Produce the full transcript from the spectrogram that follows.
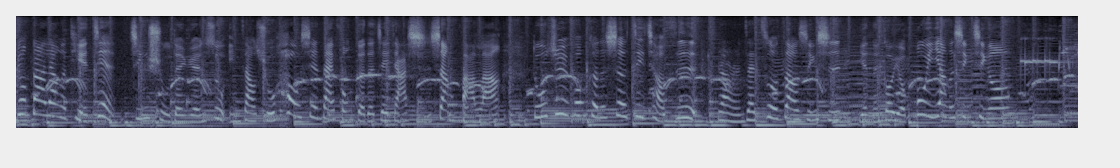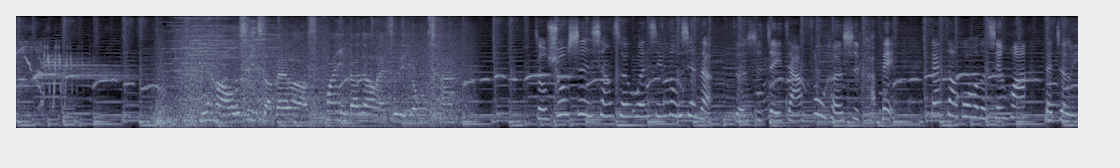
用大量的铁件、金属等元素营造出后现代风格的这家时尚发廊，独具风格的设计巧思，让人在做造型时也能够有不一样的心情哦。你好，我是 Isabella，欢迎大家来这里用餐。走舒适乡村温馨路线的，则是这一家复合式咖啡，干燥过后的鲜花在这里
